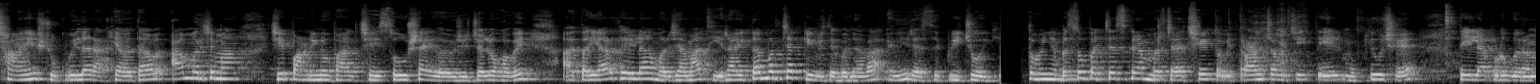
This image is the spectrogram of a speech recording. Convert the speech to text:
છાંયે સૂકવેલા રાખ્યા હતા. આ મરચાંમાં જે પાણીનો ભાગ છે સોસાઈ ગયો છે. ચલો હવે આ તૈયાર થયેલા મરચાંમાંથી રાયતા મરચાં કેવી રીતે બનાવવા એની રેસીપી જોઈએ. તો અહીંયા બસો પચાસ ગ્રામ મરચાં છે. તો મેં ત્રણ ચમચી તેલ મૂક્યું છે. તેલ આપણું ગરમ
